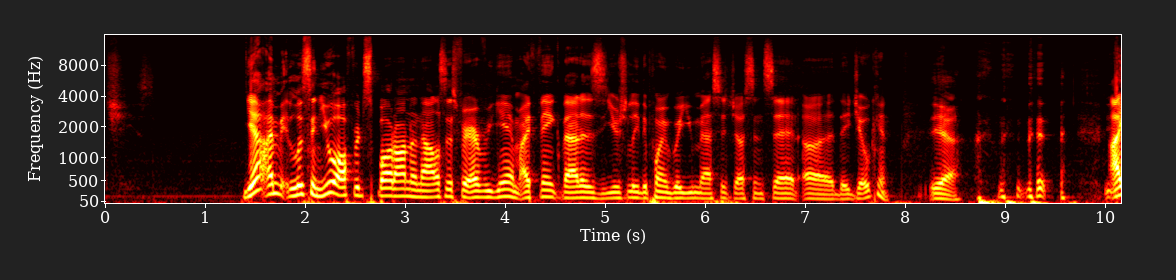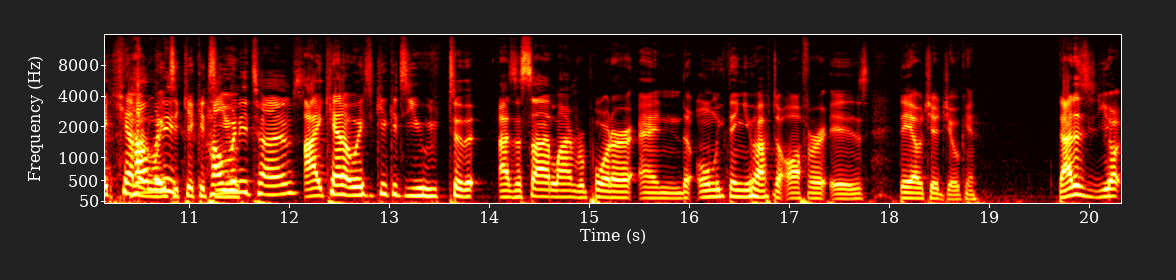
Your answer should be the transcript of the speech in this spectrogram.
Jeez. Yeah, I mean, listen, you offered spot on analysis for every game. I think that is usually the point where you messaged us and said, uh, they joking. Yeah. I cannot How wait many- to kick it to How you. How many times? I cannot wait to kick it to you to the as a sideline reporter, and the only thing you have to offer is they out here joking. That is your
